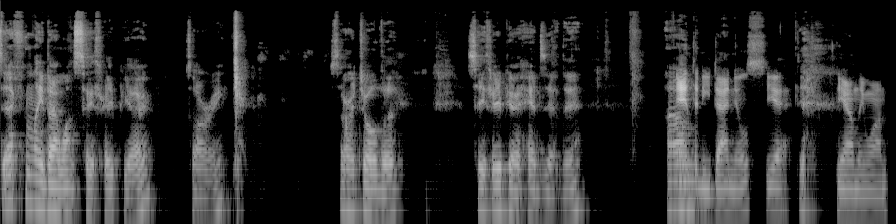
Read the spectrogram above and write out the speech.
Definitely don't want C3PO. Sorry. Sorry to all the C3PO heads out there. Um, Anthony Daniels, yeah, the only one.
